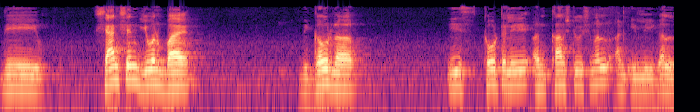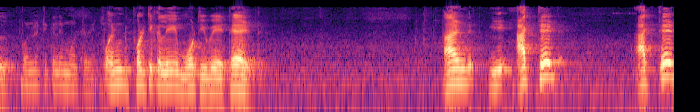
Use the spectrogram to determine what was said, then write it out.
the sanction given by the governor is totally unconstitutional and illegal politically motivate and politically motivated. And he acted, acted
